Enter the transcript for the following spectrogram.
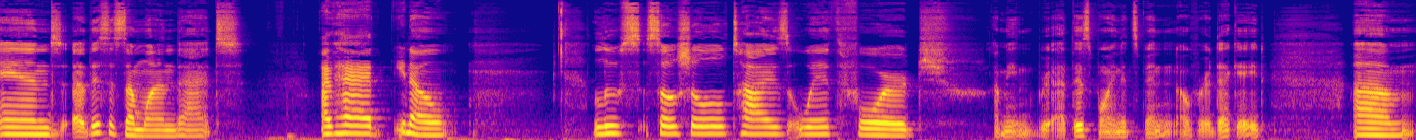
And uh, this is someone that I've had, you know, loose social ties with for, I mean, at this point, it's been over a decade. Um,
